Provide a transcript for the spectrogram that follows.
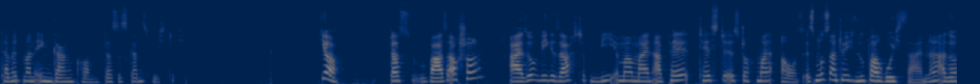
damit man in Gang kommt. Das ist ganz wichtig. Ja, das war es auch schon. Also, wie gesagt, wie immer mein Appell, teste es doch mal aus. Es muss natürlich super ruhig sein. Ne? Also,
